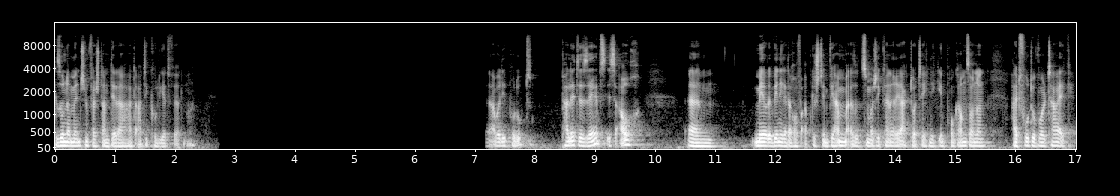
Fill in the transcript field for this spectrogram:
gesunder Menschenverstand, der da halt artikuliert wird. Ne? Aber die Produktpalette selbst ist auch ähm, mehr oder weniger darauf abgestimmt. Wir haben also zum Beispiel keine Reaktortechnik im Programm, sondern halt Photovoltaik.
